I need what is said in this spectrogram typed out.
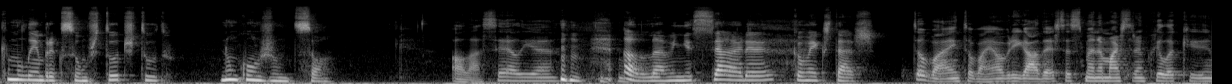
que me lembra que somos todos tudo, num conjunto só. Olá, Célia. Olá, minha Sara. Como é que estás? Estou bem, estou bem, obrigada. Esta semana mais tranquila que,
